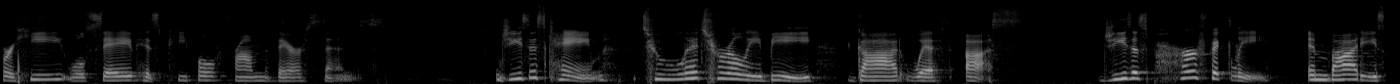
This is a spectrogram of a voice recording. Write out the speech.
for he will save his people from their sins. Jesus came to literally be God with us. Jesus perfectly embodies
